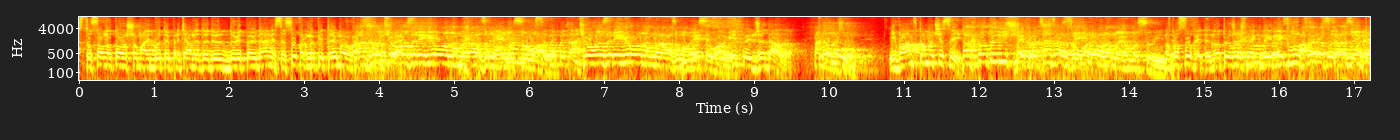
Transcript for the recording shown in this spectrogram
стосовно того, що мають бути притягнуті до, до відповідальності, супер, ми підтримуємо ваш Кажу, чого з регіонами разом голосували? Чого з регіонами разом голосували? відповідь вже дали. Тому. І вам в тому числі. Так повторіть ще Ми про це зараз регіонами говоримо. голосуєте? Ну послухайте, ну то ж не, не, не клуб. А ви зараз розказуєте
